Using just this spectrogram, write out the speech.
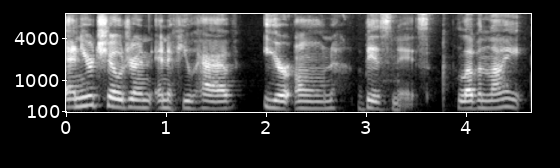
and your children, and if you have your own business? Love and light.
